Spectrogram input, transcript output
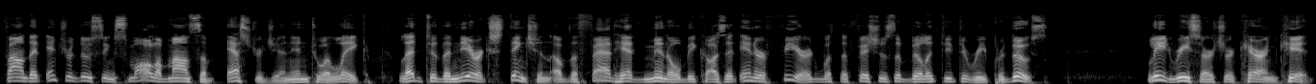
found that introducing small amounts of estrogen into a lake led to the near extinction of the fathead minnow because it interfered with the fish's ability to reproduce. Lead researcher Karen Kidd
